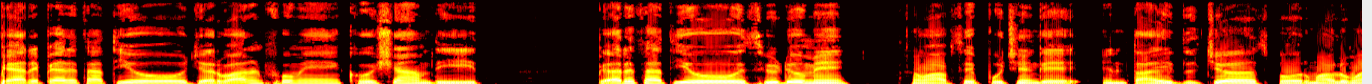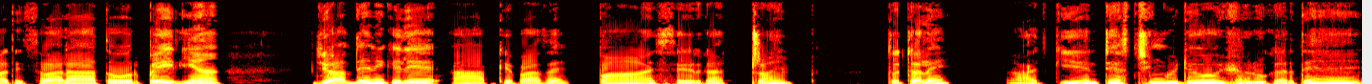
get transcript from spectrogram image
प्यारे प्यारे साथियों, जरवार इन्फो में खुश आमदीद। प्यारे साथियों, इस वीडियो में हम आपसे पूछेंगे इंतहाई दिलचस्प और मालूमती सवाल और पहलियाँ। जवाब देने के लिए आपके पास है पाँच सेकंड का टाइम तो चलें, आज की ये इंटरेस्टिंग वीडियो शुरू करते हैं।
